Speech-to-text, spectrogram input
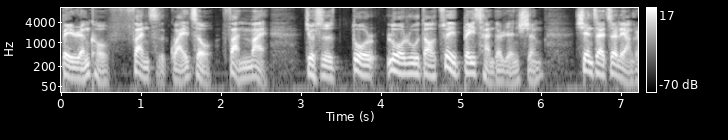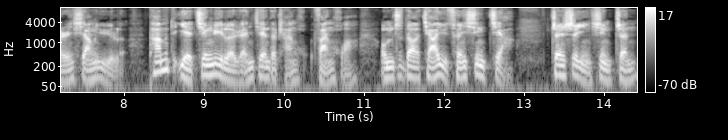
被人口贩子拐走贩卖，就是堕落入到最悲惨的人生。现在这两个人相遇了，他们也经历了人间的繁繁华。我们知道贾雨村姓贾，甄士隐姓甄。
